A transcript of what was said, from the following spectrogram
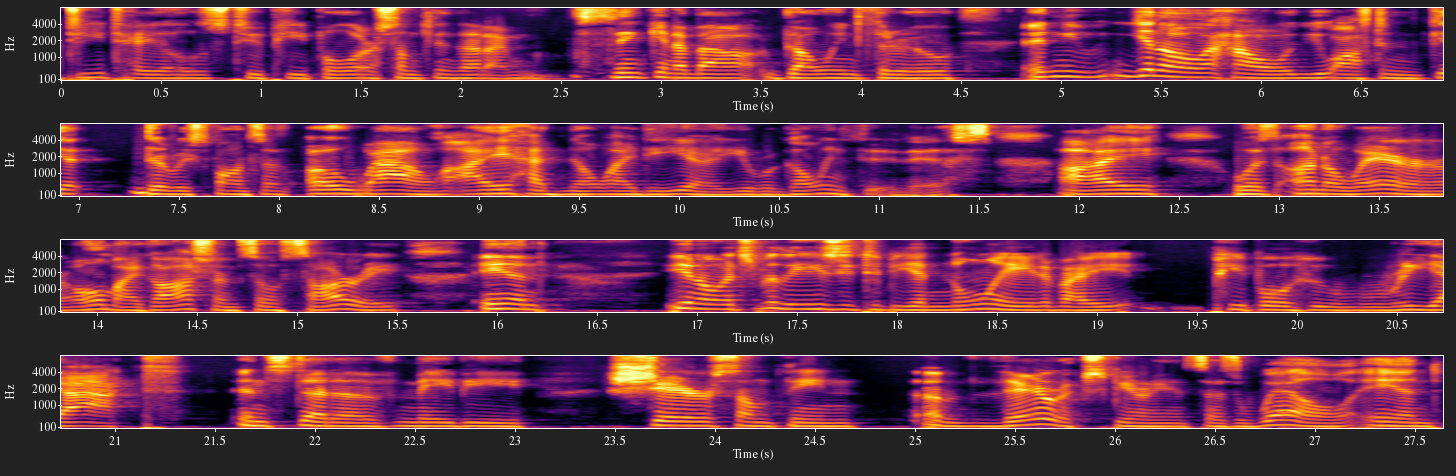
details to people or something that I'm thinking about going through. And you, you know, how you often get the response of, Oh, wow, I had no idea you were going through this. I was unaware. Oh my gosh, I'm so sorry. And, you know, it's really easy to be annoyed by people who react instead of maybe share something of their experience as well and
